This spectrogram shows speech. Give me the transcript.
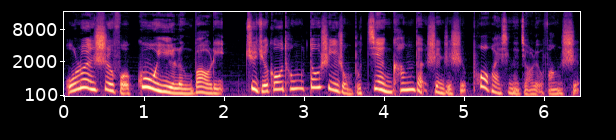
无论是否故意冷暴力。拒绝沟通都是一种不健康的，甚至是破坏性的交流方式。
